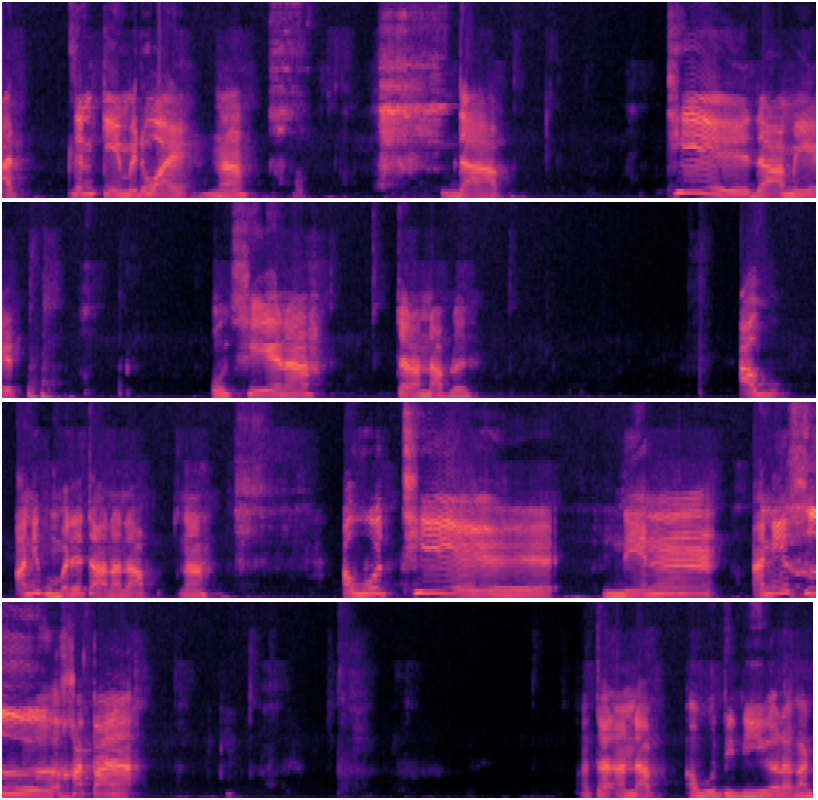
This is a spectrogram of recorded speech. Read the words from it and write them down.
อัดเล่นเกมไปด้วยนะ ดาบ ที่ดาเมจโอเคนะจัดอันดับเลย เอาอันนี้ผมไม่ได้จัดอันดับนะ อาวุธที่เน้น อันนี้คือคาตานะเอาจัดอันดับอาวุธดีๆก็แล้วกัน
